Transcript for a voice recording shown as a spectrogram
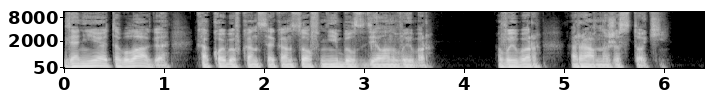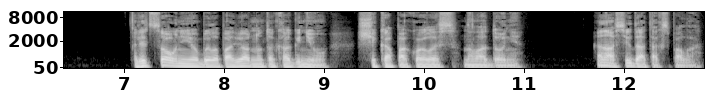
Для нее это благо, какой бы в конце концов ни был сделан выбор. Выбор равно жестокий. Лицо у нее было повернуто к огню, щека покоилась на ладони. Она всегда так спала.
